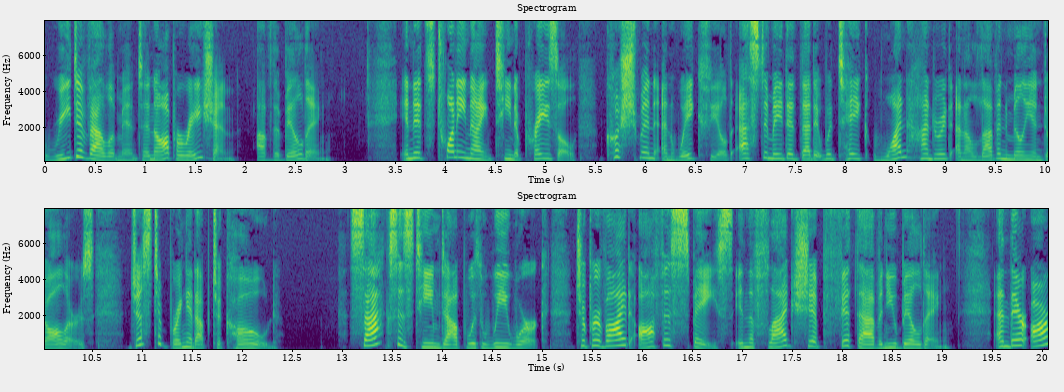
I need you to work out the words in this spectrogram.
redevelopment, and operation of the building. In its 2019 appraisal, Cushman and Wakefield estimated that it would take $111 million just to bring it up to code. Saks has teamed up with WeWork to provide office space in the flagship Fifth Avenue building, and there are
